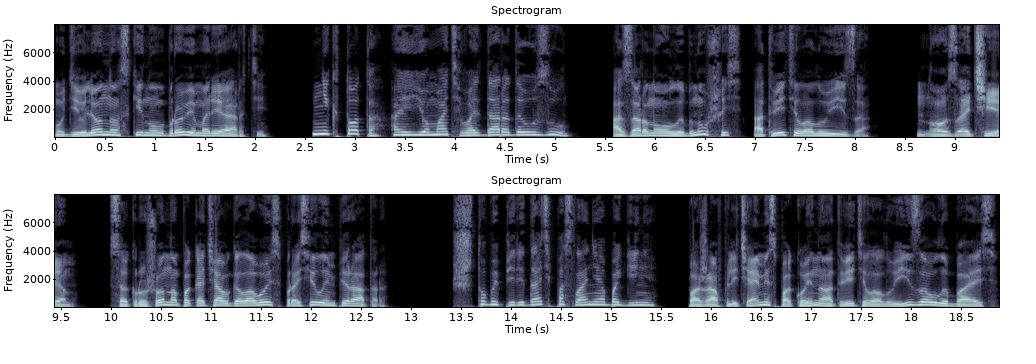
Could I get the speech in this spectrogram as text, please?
Удивленно вскинул брови Мариарти. «Не кто-то, а ее мать Вальдара де Узу», озорно улыбнувшись, ответила Луиза. «Но зачем?» Сокрушенно покачав головой, спросил император. «Чтобы передать послание богине», пожав плечами, спокойно ответила Луиза, улыбаясь.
